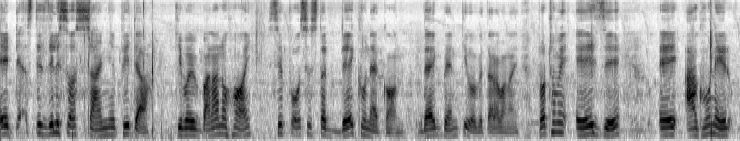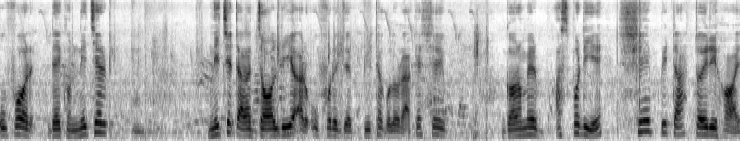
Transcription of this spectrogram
এই টেস্টি ডেলিশিয়াস সাইনি পিঠা কীভাবে বানানো হয়, সে প্রসেসটা দেখুন এখন। দেখবেন কীভাবে তারা বানায়। প্রথমে এই যে, এই আগুনের উপর, দেখুন নিচের, নিচে তারা জল দিয়ে আর উপরে যে পিঠাগুলো রাখে, সেই গরমের বাষ্প দিয়ে সে পিঠা তৈরি হয়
